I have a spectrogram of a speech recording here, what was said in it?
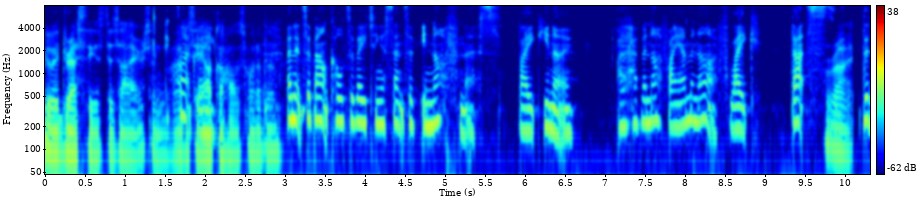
to address these desires. And obviously, alcohol is one of them. And it's about cultivating a sense of enoughness. Like, you know, I have enough, I am enough. Like, that's Right. the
